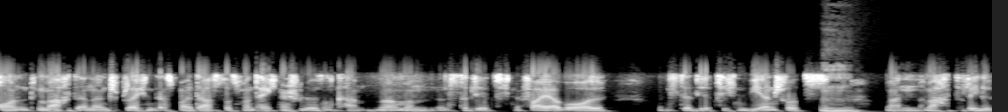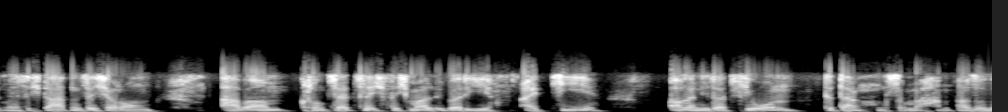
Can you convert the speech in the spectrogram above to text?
und macht dann entsprechend erstmal das, was man technisch lösen kann. Ne, man installiert sich eine Firewall, installiert sich einen Virenschutz, mhm. man macht regelmäßig Datensicherung. Aber grundsätzlich sich mal über die IT Organisation Gedanken zu machen. Also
